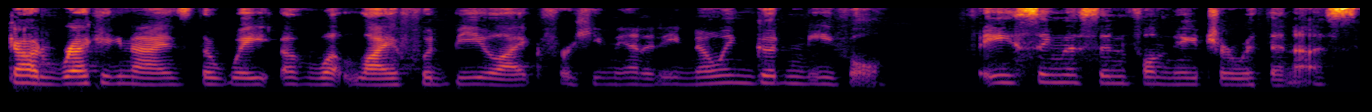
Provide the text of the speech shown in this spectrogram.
God recognized the weight of what life would be like for humanity, knowing good and evil, facing the sinful nature within us,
